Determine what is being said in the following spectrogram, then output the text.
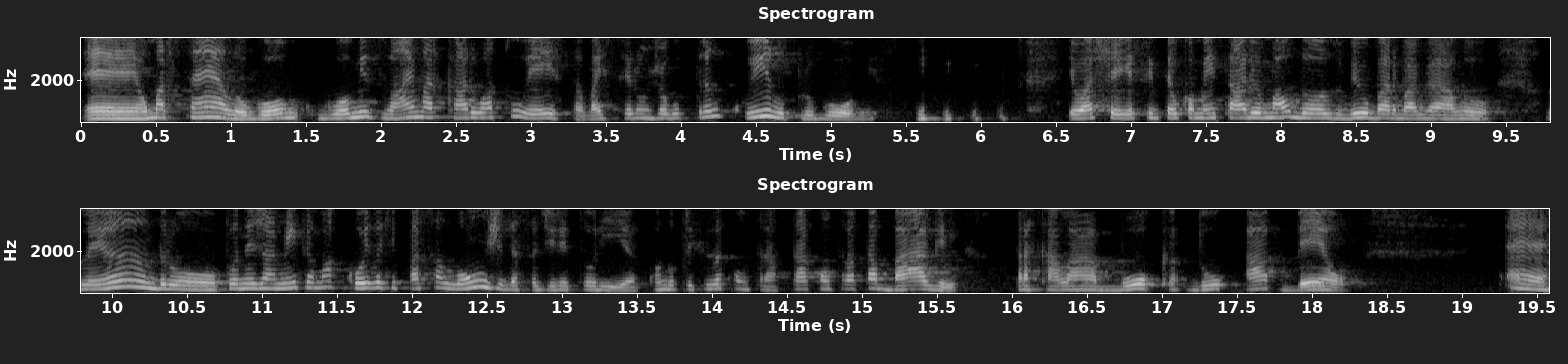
É, o Marcelo o Gomes vai marcar o Atuesta, vai ser um jogo tranquilo para o Gomes. eu achei esse teu comentário maldoso, viu, Barbagalo? Leandro, planejamento é uma coisa que passa longe dessa diretoria. Quando precisa contratar, contrata bagre para calar a boca do Abel. É,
